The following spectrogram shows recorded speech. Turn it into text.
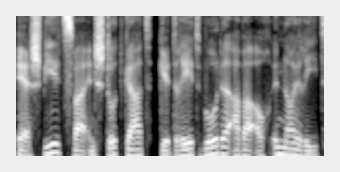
Er spielt zwar in Stuttgart, gedreht wurde aber auch in Neuried.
